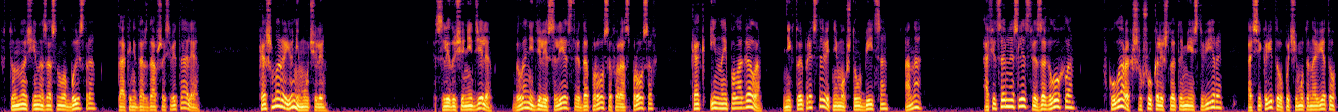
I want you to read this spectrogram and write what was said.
В ту ночь Инна заснула быстро, так и не дождавшись Виталия. Кошмары ее не мучили. Следующая неделя — была неделя следствия, допросов и расспросов. Как Инна и полагала, никто и представить не мог, что убийца — она. Официальное следствие заглохло, в куларах шушукали, что это месть Веры, а Секритову почему-то на вету,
